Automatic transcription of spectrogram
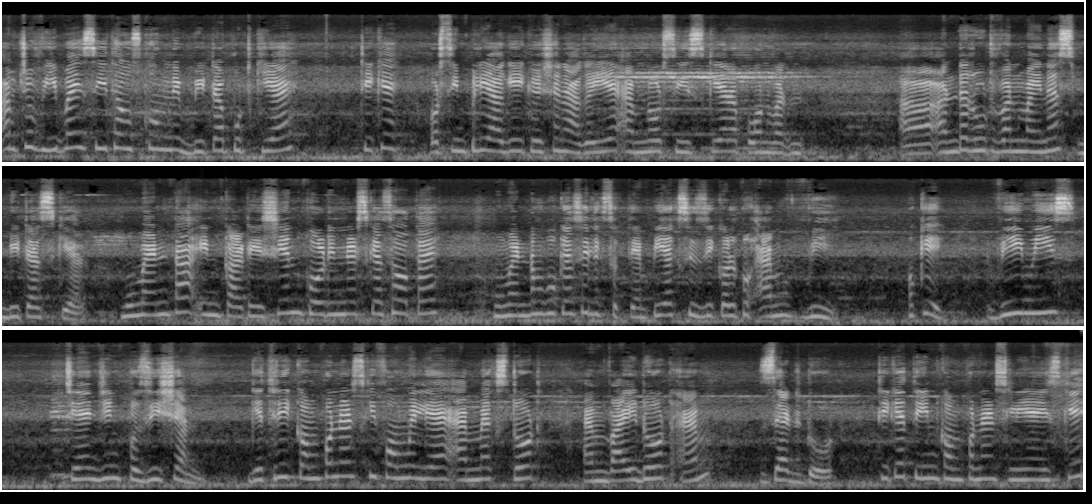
अब जो वी बाई सी था उसको हमने बीटा पुट किया है, ठीक है? और सिंपली आगे इक्वेशन आ गई है m naught c square upon one under root one minus beta square momenta in Cartesian coordinates कैसा होता है? मोमेंटम को कैसे लिख सकते हैं? P x is equal to m v okay v means change in position ये थ्री कंपोनेंट्स की फॉर्म में लिया है m x dot m y dot m z dot ठीक है? तीन कंपोनेंट्स लिए हैं इसके।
